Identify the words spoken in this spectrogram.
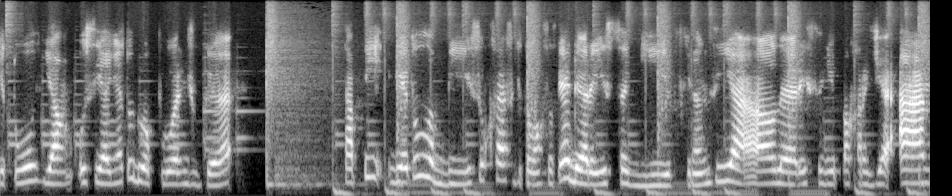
gitu yang usianya tuh 20-an juga tapi dia tuh lebih sukses gitu. Maksudnya dari segi finansial, dari segi pekerjaan,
